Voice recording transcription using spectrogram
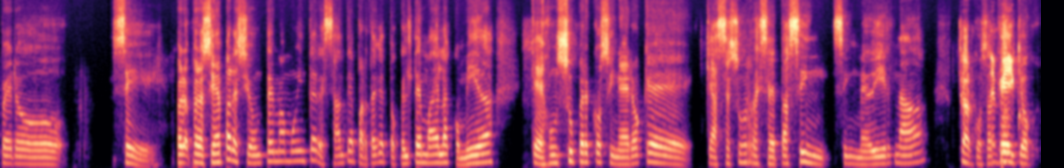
pero sí, pero, pero sí me pareció un tema muy interesante, aparte que toca el tema de la comida, que es un súper cocinero que, que hace sus recetas sin, sin medir nada, Claro, cosa que yo,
